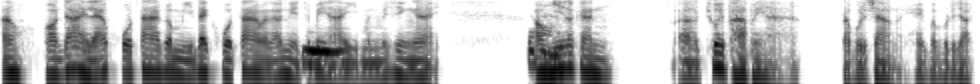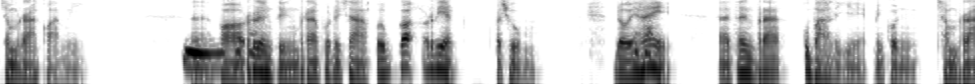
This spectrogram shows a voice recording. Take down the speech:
เอาพอได้แล้วโคต้าก็มีได้โคต้ามาแล้วเนี่ยจะไปหาอีกมันไม่ใช่ง่าย เอางี้แล้วกันเอ่อช่วยพาไปหาพระพุทธเจ้าหน่อยให้พระพุทธเจ้าชำระความนี้อพอเรื่องถึงพระพุทธเจ้าปุ๊บก็เรียกประชุม โดยให้ท่านพระอุบาลีเนี่ยเป็นคนชำระ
